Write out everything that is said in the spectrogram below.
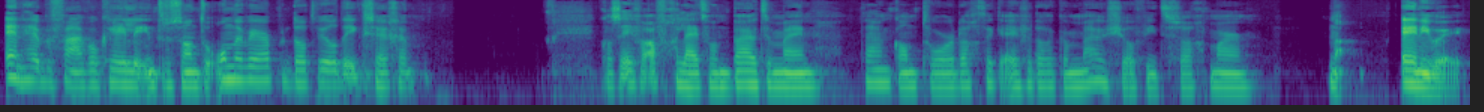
En hebben vaak ook hele interessante onderwerpen, dat wilde ik zeggen. Ik was even afgeleid, want buiten mijn tuinkantoor dacht ik even dat ik een muisje of iets zag. Maar nou, anyway,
